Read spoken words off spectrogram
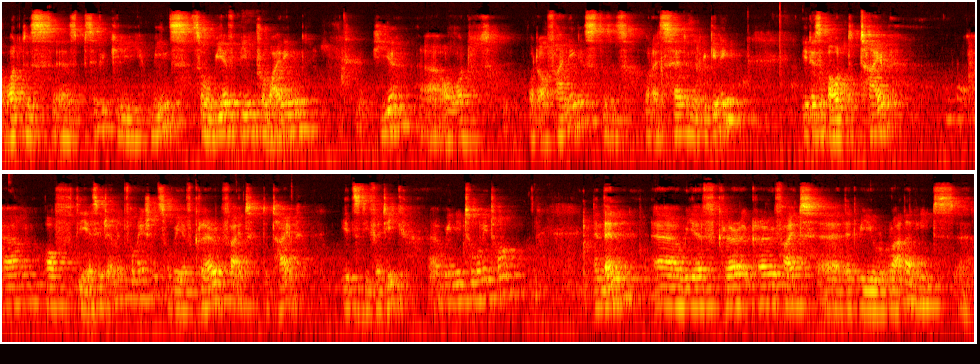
what this specifically means. So we have been providing here, or what what our finding is. This is what I said in the beginning. It is about the type um, of the SHM information. So we have clarified the type. It's the fatigue uh, we need to monitor. And then uh, we have clar clarified uh, that we rather need uh,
